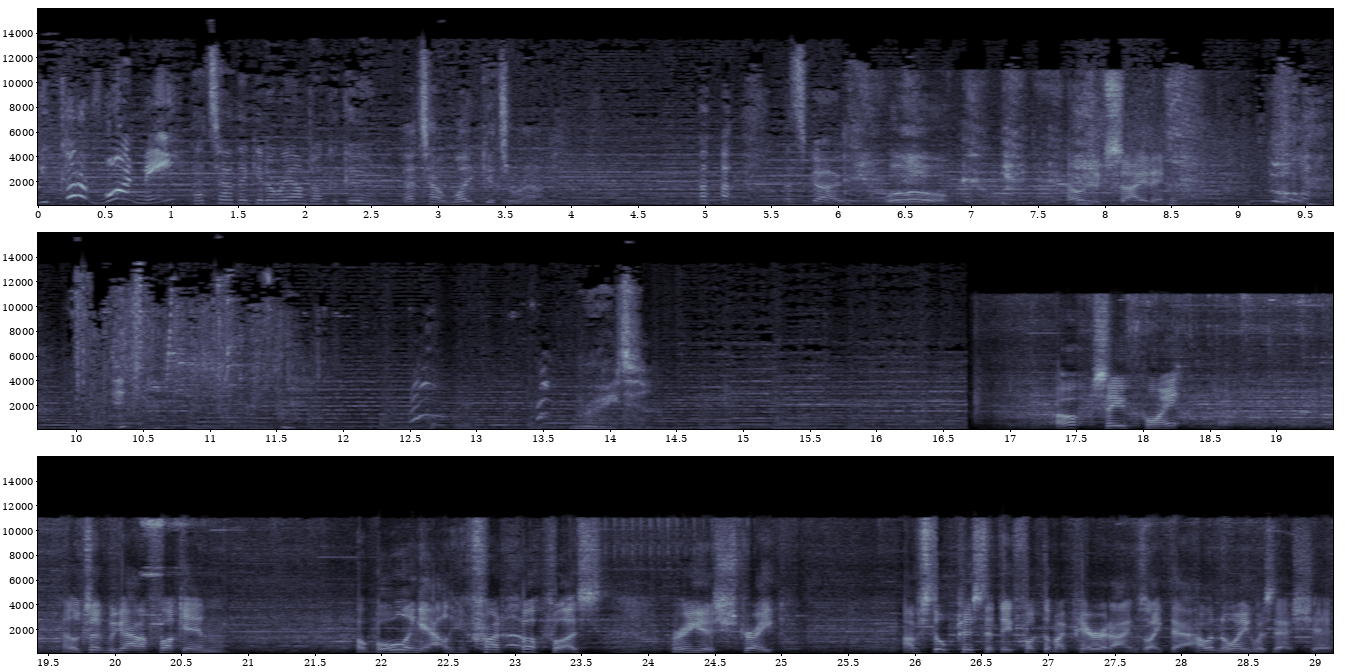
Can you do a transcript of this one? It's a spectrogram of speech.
You could have won me. That's how they get around on Cocoon. That's how light gets around. Let's go. Whoa. That was exciting. Oh, save point. It looks like we got a fucking a bowling alley in front of us. We're gonna get a strike. I'm still pissed that they fucked up my paradigms like that. How annoying was that shit?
